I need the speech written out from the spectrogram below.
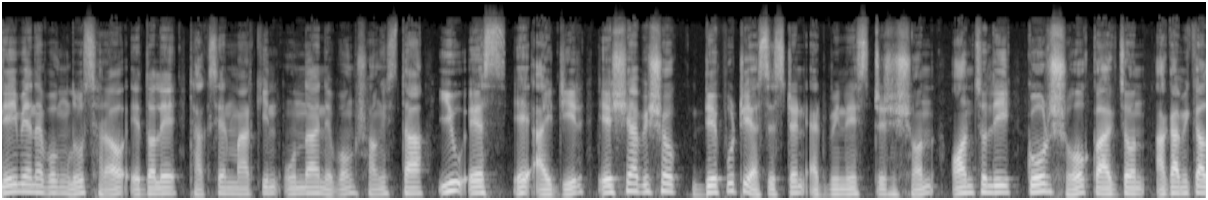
নেইম্যান এবং লু ছাড়াও এ দলে থাকছেন মার্কিন উন্নয়ন এবং সংস্থা ইউএসএআইডির এশিয়া বিষয়ক ডেপুটি অ্যাসিস্ট্যান্ট অ্যাডমিনিস্ট্রেশন অঞ্চলি কোর সহ কয়েকজন আগামীকাল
